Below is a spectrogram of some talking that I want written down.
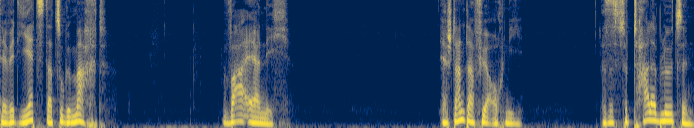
Der wird jetzt dazu gemacht. War er nicht. Er stand dafür auch nie. Das ist totaler Blödsinn.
